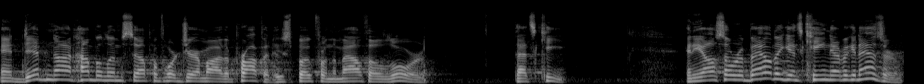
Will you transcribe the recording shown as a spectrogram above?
and did not humble himself before Jeremiah the prophet, who spoke from the mouth of the Lord. That's key. And he also rebelled against King Nebuchadnezzar,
